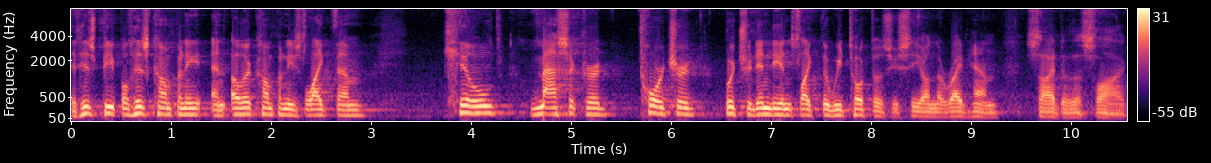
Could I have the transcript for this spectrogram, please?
That his people, his company, and other companies like them killed, massacred, tortured, butchered Indians like the Witotos you see on the right hand side of the slide.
